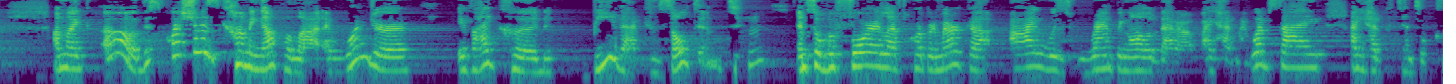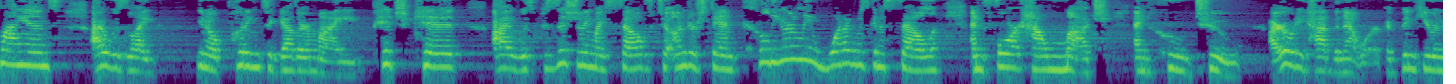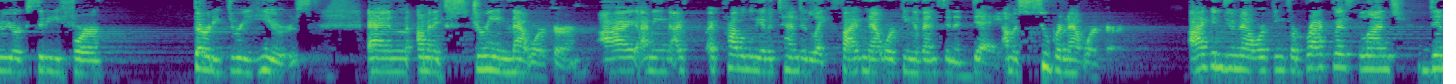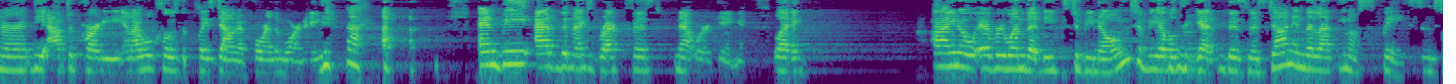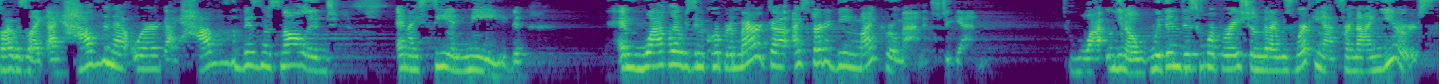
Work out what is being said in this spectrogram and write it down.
I'm like, oh, this question is coming up a lot. I wonder if I could be that consultant. Mm-hmm. And so before I left corporate America, I was ramping all of that up. I had my website, I had potential clients. I was like, you know, putting together my pitch kit. I was positioning myself to understand clearly what I was going to sell and for how much and who to. I already had the network. I've been here in New York City for 33 years and I'm an extreme networker. I, I mean, I, I probably have attended like five networking events in a day. I'm a super networker. I can do networking for breakfast, lunch, dinner, the after party, and I will close the place down at four in the morning and be at the next breakfast networking. Like, I know everyone that needs to be known to be able mm-hmm. to get business done in the Latino space. And so I was like, I have the network, I have the business knowledge and I see a need. And while I was in corporate America, I started being micromanaged again. You know, within this corporation that I was working at for nine years.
